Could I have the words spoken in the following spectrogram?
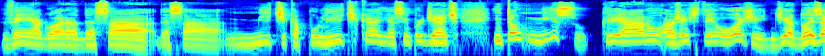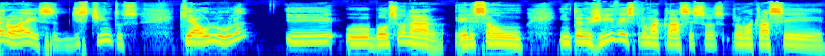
vem agora dessa dessa mítica política e assim por diante. Então nisso criaram, a gente tem hoje dia dois heróis distintos, que é o Lula e o Bolsonaro. Eles são intangíveis para uma classe para uma classe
